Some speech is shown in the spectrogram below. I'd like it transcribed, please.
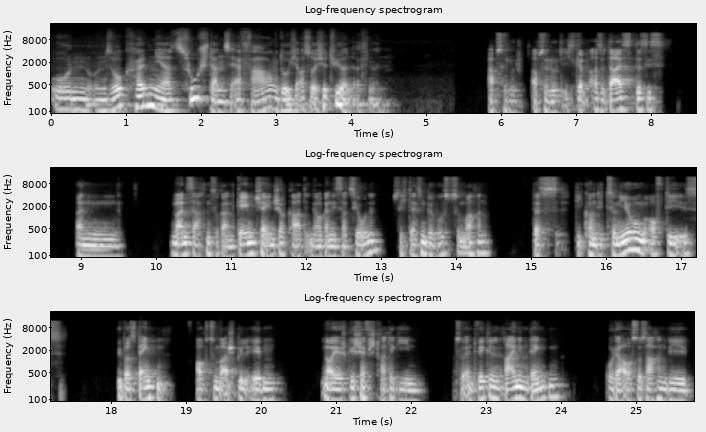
Und, und so können ja Zustandserfahrungen durchaus solche Türen öffnen. Absolut, absolut. Ich glaube, also da ist, das ist ein, meines Erachtens sogar ein Game Changer, gerade in Organisationen, sich dessen bewusst zu machen, dass die Konditionierung oft die ist übers Denken, auch zum Beispiel eben neue Geschäftsstrategien zu entwickeln, rein im Denken oder auch so Sachen wie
